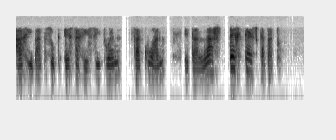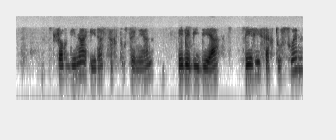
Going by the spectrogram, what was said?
harri batzuk ezagri zituen zakuan eta lasterka eskapatu. Sorgina irazartu zenean, bere bidea berri zartu zuen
